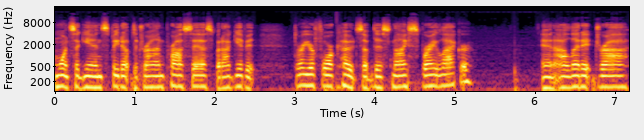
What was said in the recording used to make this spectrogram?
once again speed up the drying process but I give it three or four coats of this nice spray lacquer and I let it dry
